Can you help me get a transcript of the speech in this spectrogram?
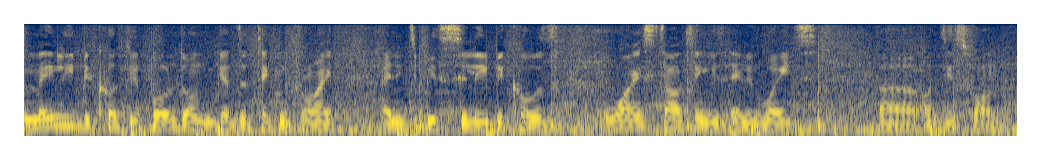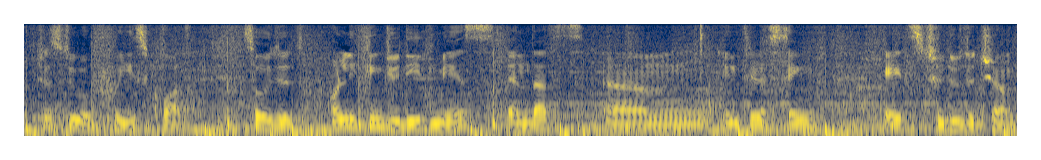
mainly because people don't get the technique right, and it's a bit silly because why starting with heavy weights uh, on this one? Just do a free squat. So the only thing you did miss, and that's um, interesting, it's to do the jump.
